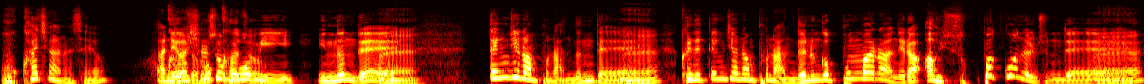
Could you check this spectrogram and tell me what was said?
혹하지 않으세요? 아, 내가 혹하죠, 실손보험이 있는데 네. 땡전 한 푼 안 든대. 네. 근데 땡전 한 푼 안 드는 것뿐만 아니라 아, 숙박권을 준대. 네.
